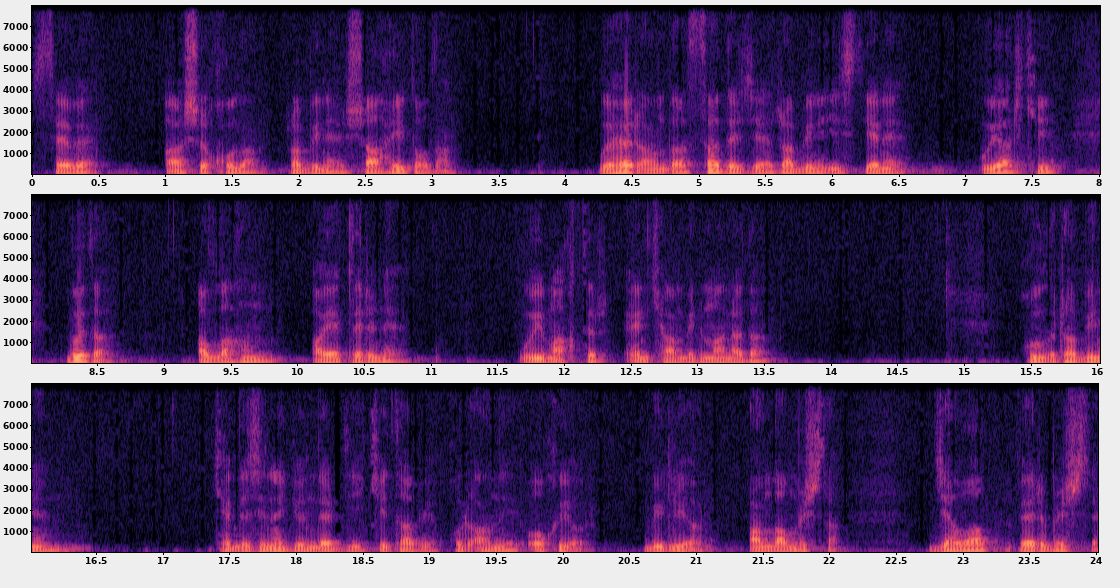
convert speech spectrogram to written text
seven, aşık olan, Rabbine şahit olan ve her anda sadece Rabbini isteyene uyar ki bu da Allah'ın ayetlerine uymaktır en kamil manada. Kul Rabbinin kendisine gönderdiği kitabı, Kur'an'ı okuyor, biliyor, anlamışsa, cevap vermişse,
